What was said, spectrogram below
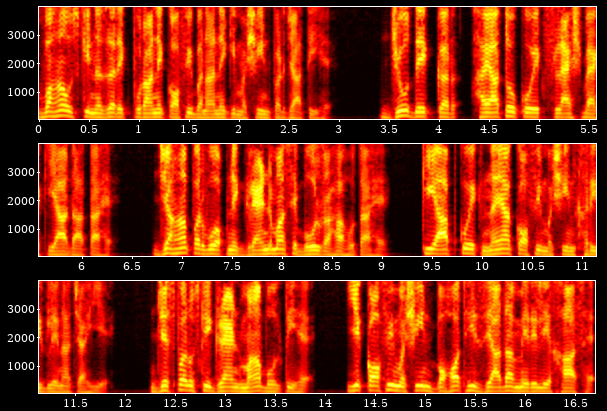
वहाँ उसकी नज़र एक पुराने कॉफ़ी बनाने की मशीन पर जाती है, जो देखकर हयातो को एक फ्लैशबैक याद आता है, जहाँ पर वो अपने ग्रैंडमा से बोल रहा होता है कि आपको एक नया कॉफ़ी मशीन खरीद लेना चाहिए, जिस पर उसकी ग्रैंड माँ बोलती है, ये कॉफ़ी मशीन बहुत ही ज़्यादा मेरे लिए खास है,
